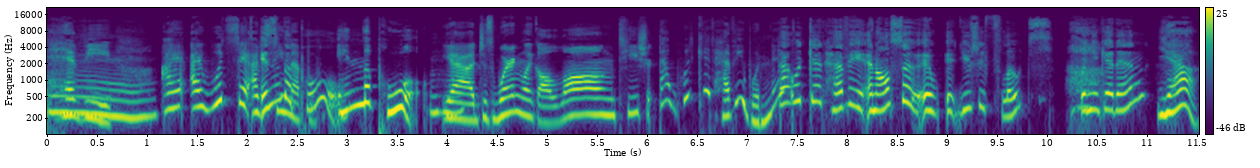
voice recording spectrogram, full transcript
heavy. I, I would say I've Mm. In seen the that pool. Mm-hmm. In the pool. Yeah, just wearing like a long t-shirt. That would get heavy, wouldn't it? that would get heavy, and also it it usually floats when you get in. yeah.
